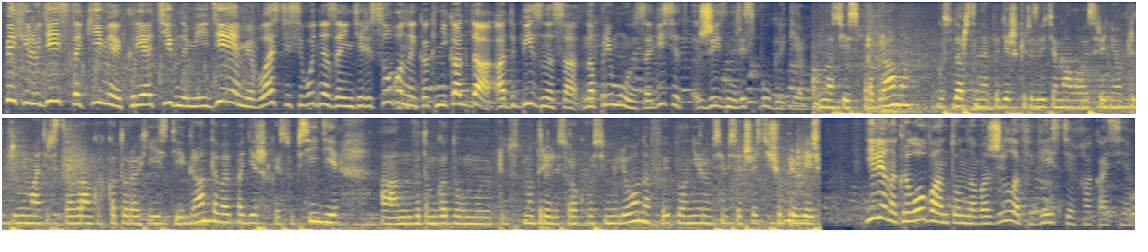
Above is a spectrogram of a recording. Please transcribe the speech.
Успехе людей с такими креативными идеями власти сегодня заинтересованы как никогда. От бизнеса напрямую зависит жизнь республики. У нас есть программа государственной поддержки развития малого и среднего предпринимательства, в рамках которых есть и грантовая поддержка, и субсидии. А в этом году мы предусмотрели 48 миллионов и планируем 76 еще привлечь. Елена Крылова, Антон Новожилов, Вести, Хакасия.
